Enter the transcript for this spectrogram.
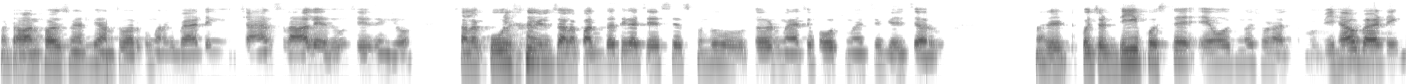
బట్ అన్‌ఫార్చునేట్‌లీ అంతవరకు మనకు బ్యాటింగ్ ఛాన్స్ రాలేదు చేసింగ్లో చాలా కూల్ వీళ్ళు చాలా పద్ధతిగా చేస్ చేసుకుంటూ థర్డ్ మ్యాచ్, ఫోర్త్ మ్యాచ్ గెలిచారు. మరి కొంచెం డీప్ వస్తే ఏమవుతుందో చూడాలి. వి హ్యావ్ బ్యాటింగ్.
